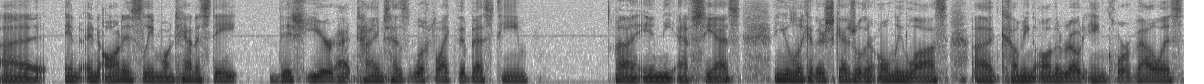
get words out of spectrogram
Uh, and and honestly, Montana State this year at times has looked like the best team uh, in the FCS. And you look at their schedule, their only loss uh, coming on the road in Corvallis.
